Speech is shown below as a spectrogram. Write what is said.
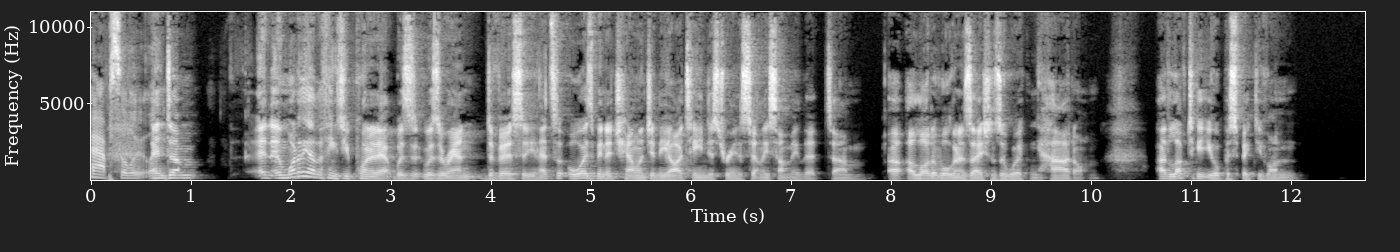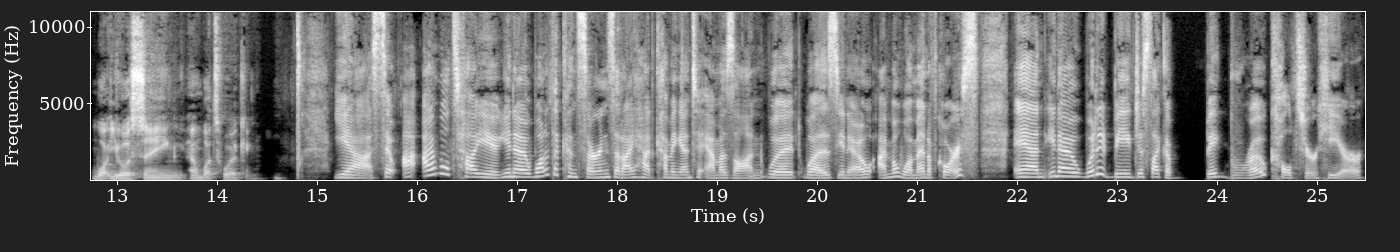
Absolutely. And um, and, and, one of the other things you pointed out was was around diversity, and that's always been a challenge in the IT industry, and certainly something that um, a, a, lot of organisations are working hard on. I'd love to get your perspective on what you're seeing and what's working. Yeah. So I, I, will tell you, you know, one of the concerns that I had coming into Amazon would was, you know, I'm a woman, of course, and you know, would it be just like a big bro culture here?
